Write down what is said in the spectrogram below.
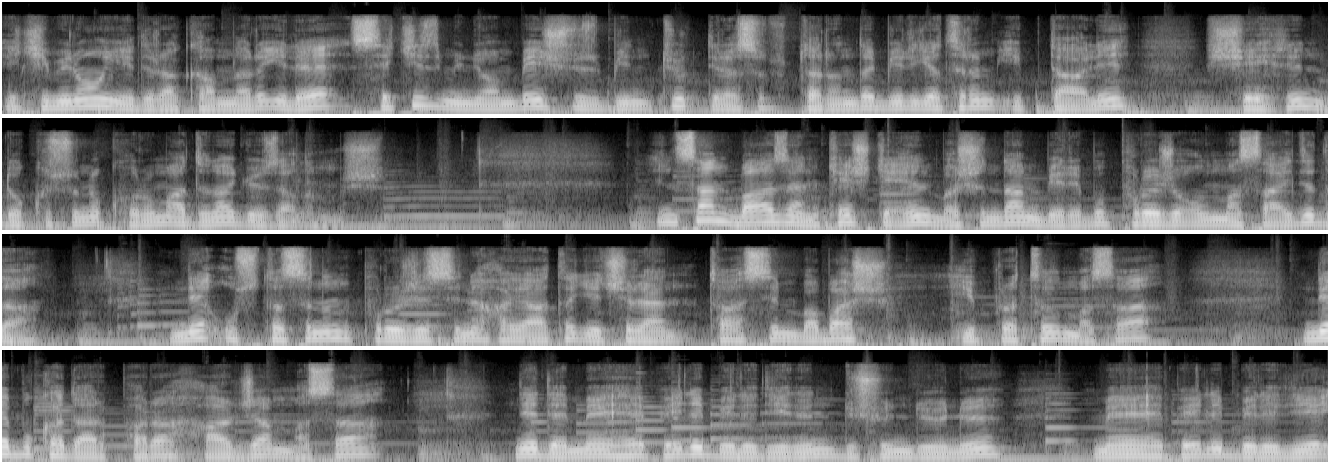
2017 rakamları ile 8 milyon 500 bin Türk lirası tutarında bir yatırım iptali şehrin dokusunu koruma adına göze alınmış. İnsan bazen keşke en başından beri bu proje olmasaydı da ne ustasının projesini hayata geçiren Tahsin Babaş yıpratılmasa, ne bu kadar para harcanmasa, ne de MHP'li belediyenin düşündüğünü MHP'li belediye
